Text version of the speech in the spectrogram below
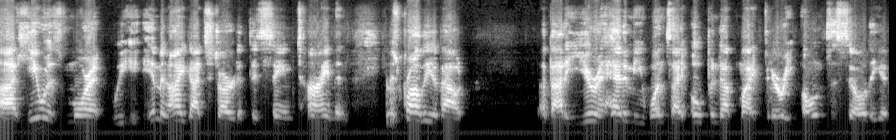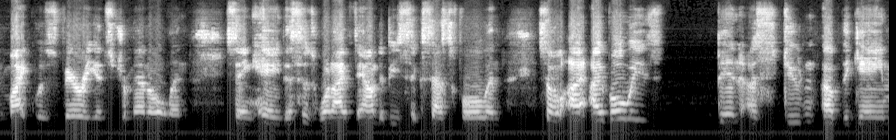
Uh, he was more, we, him and I got started at the same time, and he was probably about about a year ahead of me once I opened up my very own facility. And Mike was very instrumental in saying, hey, this is what I found to be successful. And so I, I've always been a student of the game,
